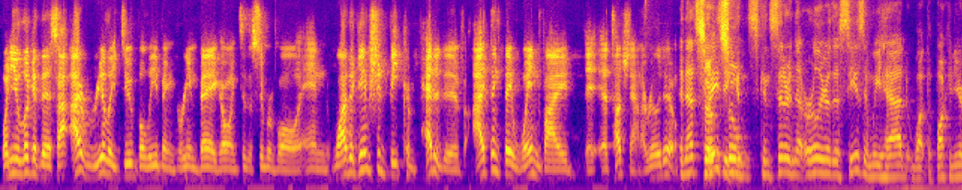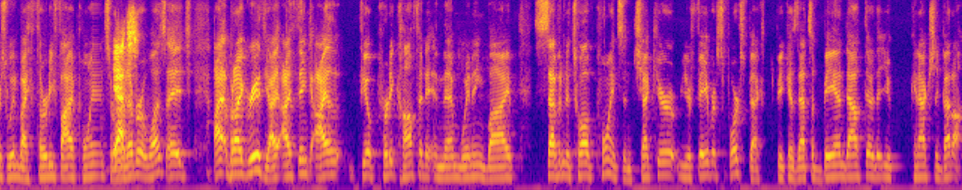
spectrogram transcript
when you look at this, I, I, really do believe in Green Bay going to the Super Bowl. And while the game should be competitive, I think they win by a, a touchdown. I really do. And that's so, crazy so, considering that earlier this season we had what the Buccaneers win by 35 points or yes. whatever it was. It, I, but I agree with you. I, I think I feel pretty confident in them winning by seven to 12 points. And check your your favorite sports bets because that's a band out there that you can actually bet on.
